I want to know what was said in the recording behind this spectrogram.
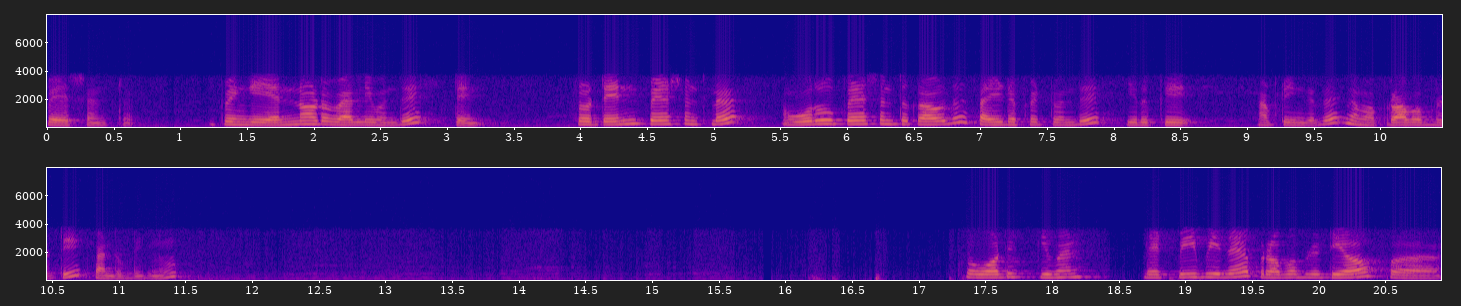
patient இப்போ இங்கே என்னோட வேல்யூ வந்து டென் ஸோ டென் பேஷண்ட்டில் ஒரு பேஷண்ட்டுக்காவது சைடு எஃபெக்ட் வந்து இருக்குது அப்படிங்கிறத நம்ம ப்ராபபிலிட்டி கண்டுபிடிக்கணும். So what is given? Let P be the probability of uh,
